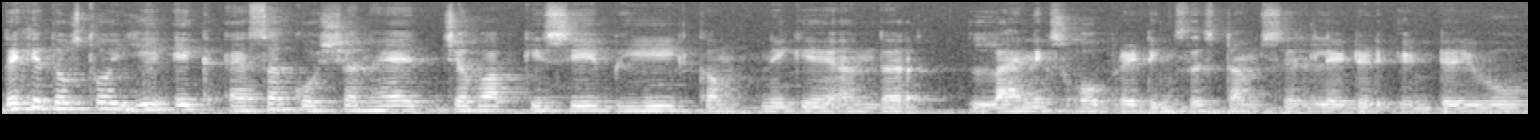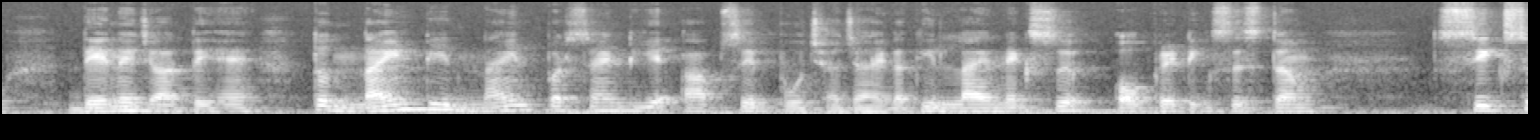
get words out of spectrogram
देखिए दोस्तों, ये एक ऐसा क्वेश्चन है, जब आप किसी भी कंपनी के अंदर लाइनिक्स ऑपरेटिंग सिस्टम से रिलेटेड इंटरव्यू देने जाते हैं तो 99 परसेंट ये आपसे पूछा जाएगा कि लाइनेक्स ऑपरेटिंग सिस्टम सिक्स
